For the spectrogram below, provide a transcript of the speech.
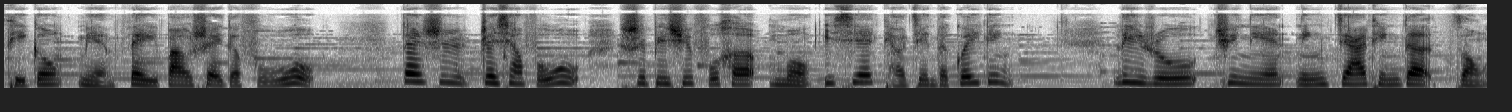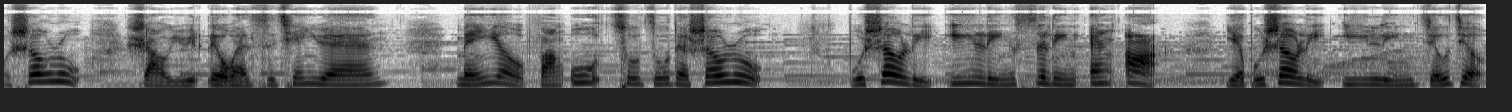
提供免费报税的服务，但是这项服务是必须符合某一些条件的规定，例如去年您家庭的总收入少于六万四千元，没有房屋出租的收入，不受理一零四零 N 二，也不受理一零九九。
